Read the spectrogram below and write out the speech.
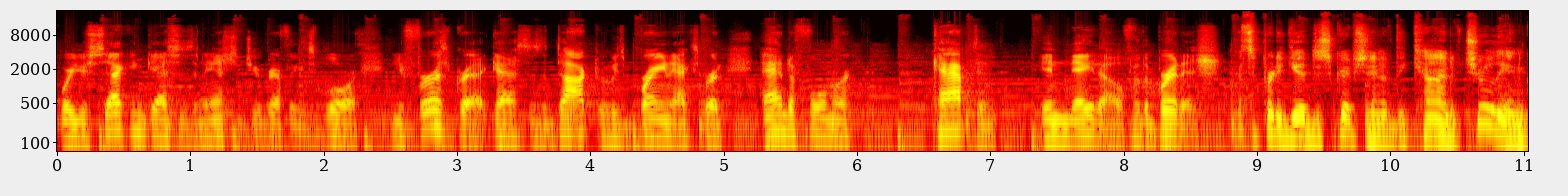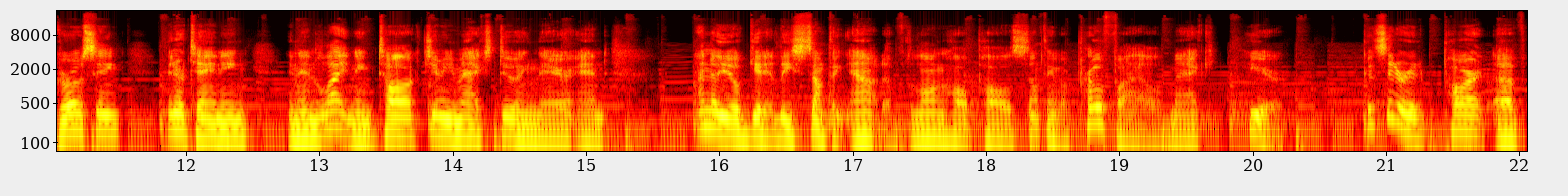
where your second guest is an National Geographic explorer, and your first guest is a doctor who's a brain expert and a former captain in NATO for the British. That's a pretty good description of the kind of truly engrossing, entertaining, and enlightening talk Jimmy Mack's doing there, and I know you'll get at least something out of Long Haul Paul's something of a profile of Mack here. Consider it part of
